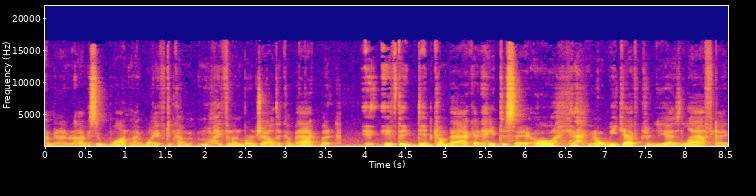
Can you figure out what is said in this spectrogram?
I mean, I would obviously want my wife to come, my wife and unborn child to come back, but if they did come back, I'd hate to say, oh, yeah, you know, a week after you guys left, I,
